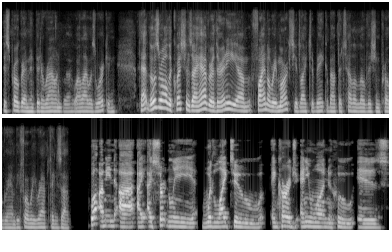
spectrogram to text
this program had been around uh, while I was working. That those are all the questions I have. Are there any um, final remarks you'd like to make about the Tele Vision program before we wrap things up? Well, I mean, uh, I, I, certainly would like to encourage anyone who is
